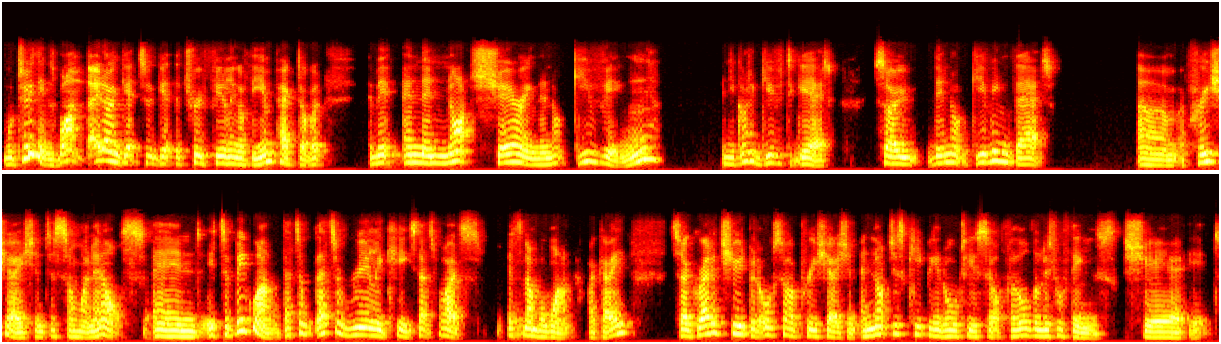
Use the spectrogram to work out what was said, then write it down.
well, two things. One, they don't get to get the true feeling of the impact of it. And they're, not sharing, they're not giving. And you've got to give to get. So they're not giving that um, appreciation to someone else, and it's a big one. That's a that's a really key. So that's why it's it's number one. Okay, so gratitude, but also appreciation, and not just keeping it all to yourself. For all the little things, share it.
